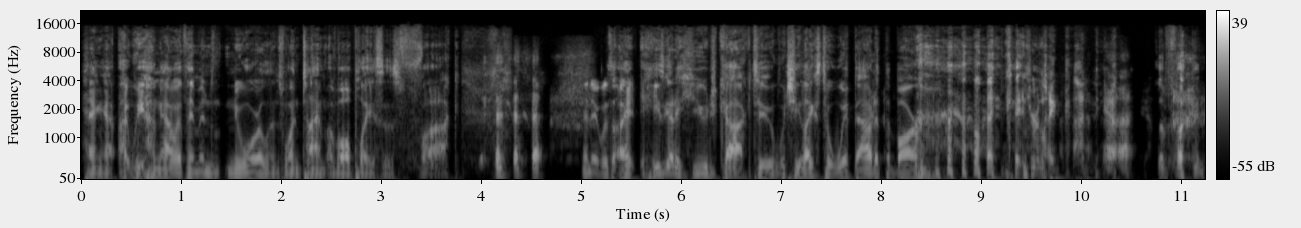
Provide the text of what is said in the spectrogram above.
hang out. I, we hung out with him in New Orleans one time, of all places. Fuck, and it was. I, he's got a huge cock too, which he likes to whip out at the bar. like, and you're like, God damn, it's a fucking,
